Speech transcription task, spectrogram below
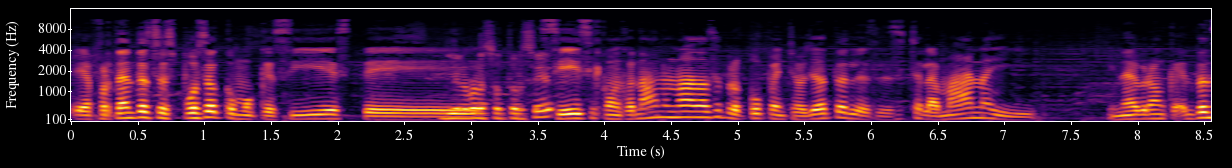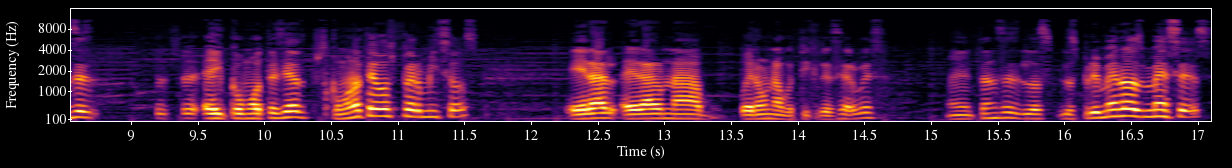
Eh, afortunadamente su esposo como que sí, este... Dio el brazo a torcer. Sí, sí, como dijo, no, no, no, no se preocupen, chavos, yo les, les echa la mano y, y no hay bronca. Entonces, eh, como te decía, pues como no tenemos permisos, era, era una, era una boutique de cerveza. Entonces, los, los primeros meses,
